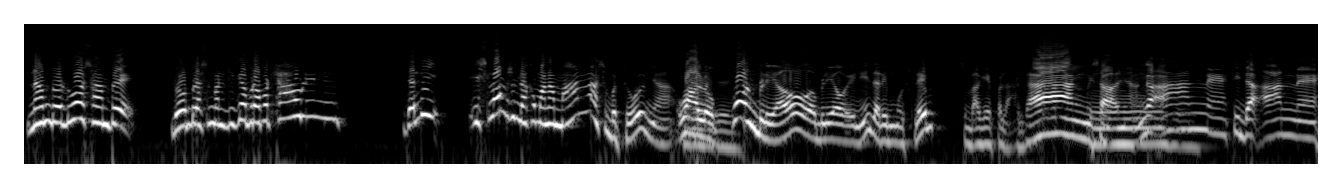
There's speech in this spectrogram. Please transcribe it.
622 sampai 1293 berapa tahun ini? Jadi Islam sudah ke mana-mana sebetulnya. Walaupun beliau beliau ini dari Muslim sebagai pedagang misalnya, Hmm. nggak aneh, tidak aneh.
